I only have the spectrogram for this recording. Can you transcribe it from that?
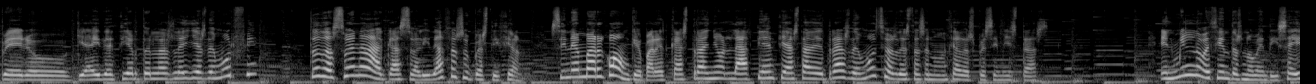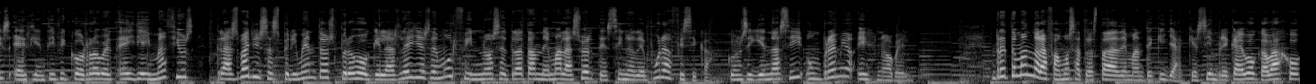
Pero, ¿qué hay de cierto en las leyes de Murphy? Todo suena a casualidad o superstición. Sin embargo, aunque parezca extraño, la ciencia está detrás de muchos de estos enunciados pesimistas. En 1996, el científico Robert A. J. Matthews, tras varios experimentos, probó que las leyes de Murphy no se tratan de mala suerte, sino de pura física, consiguiendo así un premio Ig Nobel. Retomando la famosa tostada de mantequilla que siempre cae boca abajo,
